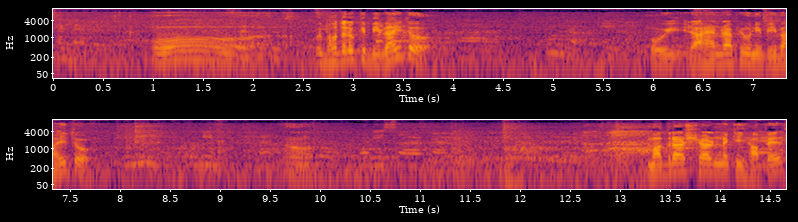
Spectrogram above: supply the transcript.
ছেলে। ও ওই ভদ্রলোক কি? বিবাহিত? ওই রায়হান রাফি উনি বিবাহিত? মাদ্রাসার নাকি হাফেজ?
